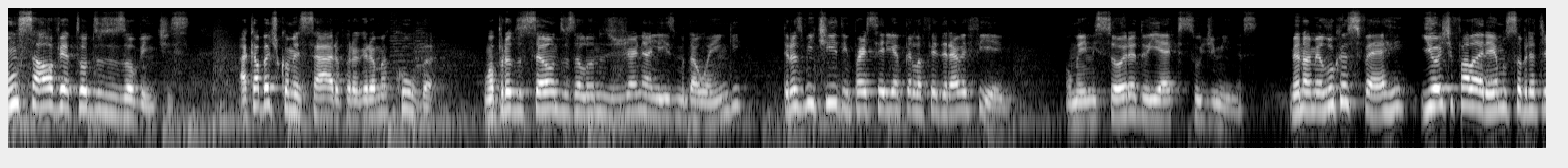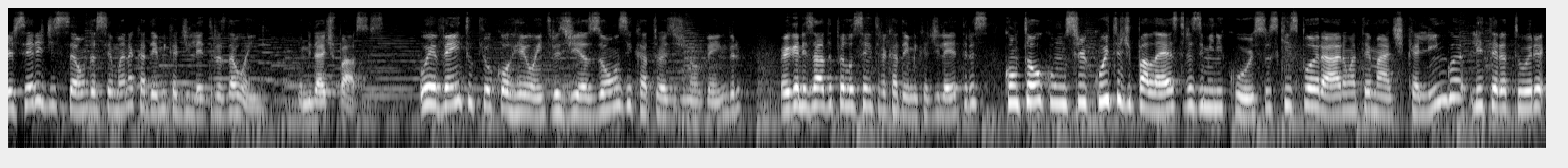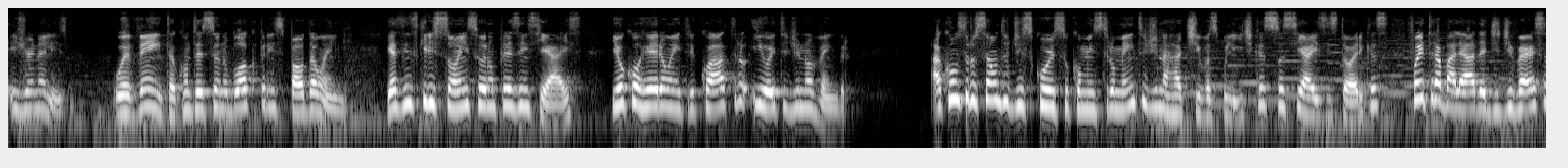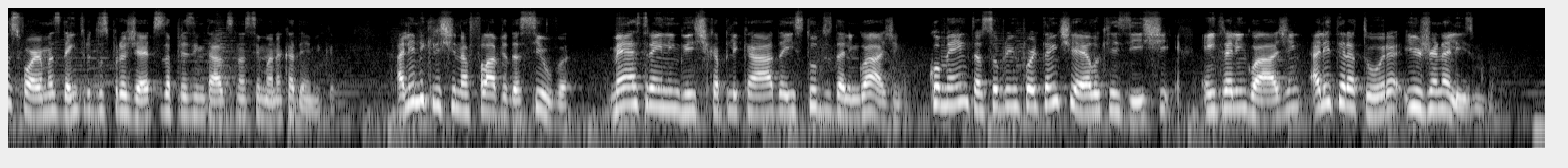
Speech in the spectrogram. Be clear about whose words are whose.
Speaker 1: Um salve a todos os ouvintes. Acaba de começar o programa Cuba, uma produção dos alunos de jornalismo da UENG, transmitido em parceria pela Federal FM, uma emissora do IF Sul de Minas. Meu nome é Lucas Ferri e hoje falaremos sobre a terceira edição da Semana Acadêmica de Letras da UENG, Unidade Passos. O evento, que ocorreu entre os dias 11 e 14 de novembro, organizado pelo Centro Acadêmica de Letras, contou com um circuito de palestras e minicursos que exploraram a temática língua, literatura e jornalismo. O evento aconteceu no bloco principal da UENG e as inscrições foram presenciais e ocorreram entre 4 e 8 de novembro. A construção do discurso como instrumento de narrativas políticas, sociais e históricas foi trabalhada de diversas formas dentro dos projetos apresentados na semana acadêmica. Aline Cristina Flávia da Silva, mestra em Linguística Aplicada e Estudos da Linguagem, comenta sobre o importante elo que existe entre a linguagem, a literatura e o jornalismo.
